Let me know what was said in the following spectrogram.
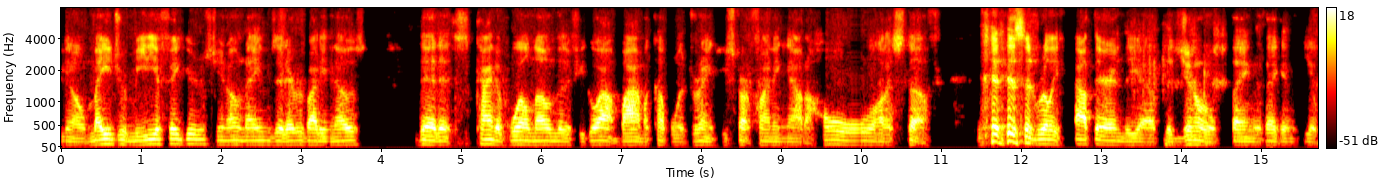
you know major media figures, you know names that everybody knows. That it's kind of well known that if you go out and buy them a couple of drinks, you start finding out a whole lot of stuff that isn't really out there in the uh, the general thing that they can you know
